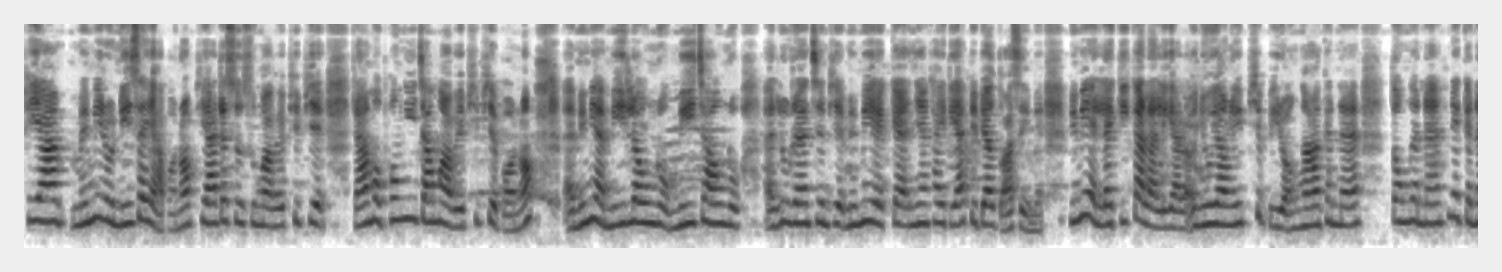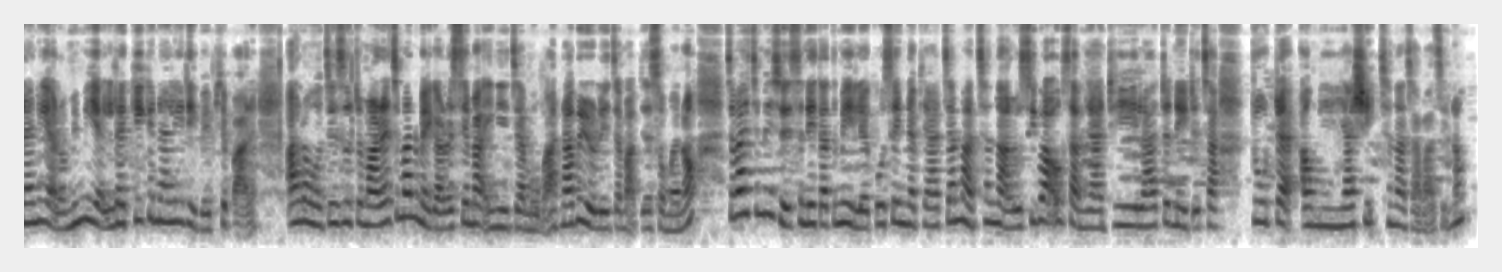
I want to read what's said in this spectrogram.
ဖះမိမိတို့နီးစက်ရပေါ့နော်ဖះတဆူဆူမှာပဲဖြစ်ဖြစ်ဒါမှမဟုတ်ဘုန်းကြီးเจ้าမှာပဲဖြစ်ဖြစ်ပေါ့နော်အဲမိမိကမီးလုံးတို့မီးချောင်းတို့အလှူဒန်းခြင်းဖြစ်မိမိရဲ့ကံညံခိုက်တရားပြပြောက်သွားစေမယ်မိမိရဲ့ lucky color လေးကတော့အညိုရောင်လေးဖြစ်ပြီးတော့၅ကနန်း၃ကနန်း၂ကနန်းတွေကတော့မိမိရဲ့ lucky ကနန်းလေးတွေပဲဖြစ်ပါတယ်အားလုံးကိုကျေးဇူးတင်ပါတယ်ကျမနာမည်ကတော့စင်မအင်ကြီးချက်မှုပါနောက်ဗီဒီယိုလေးကျမပြန်ဆောင်မယ်နော်ကျမချင်းမိတ်ဆွေစနေတသမီးလေးကိုစိတ်နှပြကျမ်းမာချမ်းသာလို့စီးပွားဥစ္စာများဒီလားတစ်နေ့တစ်ခြားတိုးတက်အောင်မြင်ရရှိချမ်းသာကြပါစေနော်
